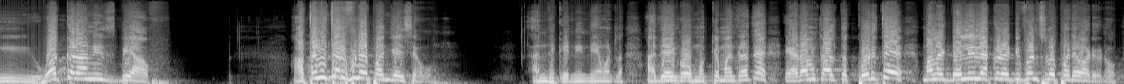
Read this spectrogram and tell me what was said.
ఈ వర్క్ ఆన్ హిస్ బిహాఫ్. అతని తరఫునే పనిచేసావు అందుకే నేనేమంటా అదే ఇంకో ముఖ్యమంత్రి అయితే ఎడమ కాలుతో కొడితే మళ్ళీ ఢిల్లీలో ఎక్కడో డిఫెన్స్లో పడేవాడు నువ్వు.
